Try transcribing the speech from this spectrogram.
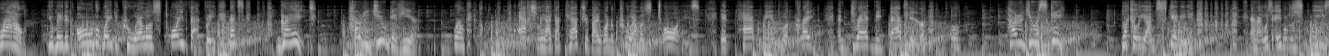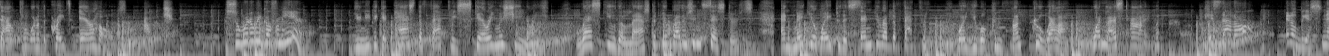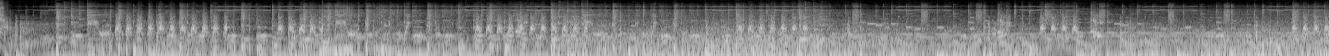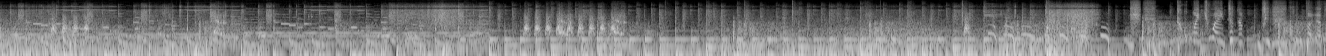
Wow, you made it all the way to Cruella's toy factory. That's great. How did you get here? Well, actually, I got captured by one of Cruella's toys. It packed me into a crate and dragged me back here. How did you escape? luckily, I'm skinny, and I was able to squeeze out through one of the crate's air holes. Ouch. So where do we go from here? You need to get past the factory's scary machinery, rescue the last of your brothers and sisters, and make your way to the center of the factory, where you will confront Cruella one last time. Is that all? It'll be a snap.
